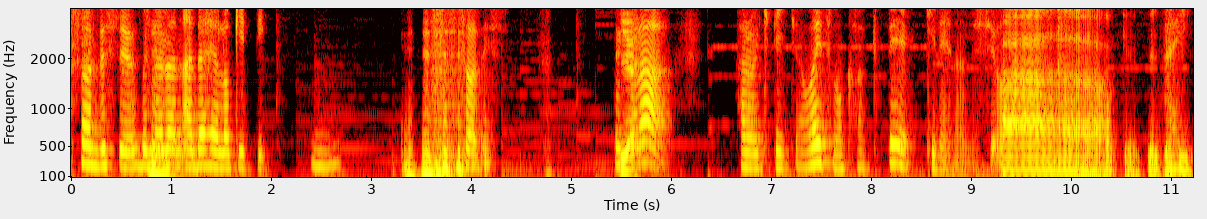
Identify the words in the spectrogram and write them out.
そうですよ Beneran ada Hello Kitty. うんそうですだから、ハローキティちゃんはいつも可愛くて綺麗なんですよ Ah, oke oke. Jadi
